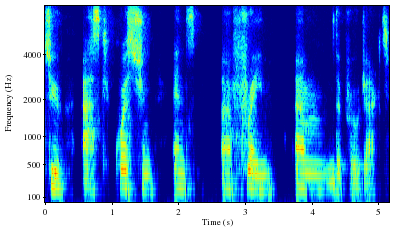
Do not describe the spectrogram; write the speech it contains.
to ask question and uh, frame um, the project.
